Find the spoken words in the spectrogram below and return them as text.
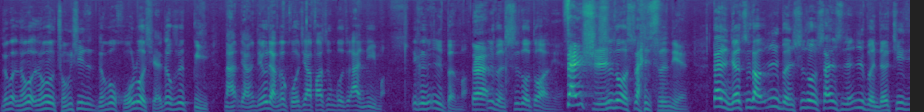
能够能够能够重新能够活络起来，都是比哪两有两个国家发生过这个案例嘛？一个是日本嘛，对，日本失落多少年？三十，失落三十年。但是你要知道，日本失落三十年，日本的 G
